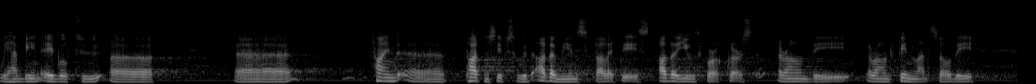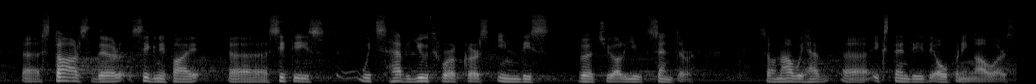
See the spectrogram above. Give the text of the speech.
we have been able to uh, uh find uh, partnerships with other municipalities, other youth workers around, the, around Finland. So the uh, stars there signify cities which have youth workers in this virtual youth center. So now we have uh, extended the opening hours.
